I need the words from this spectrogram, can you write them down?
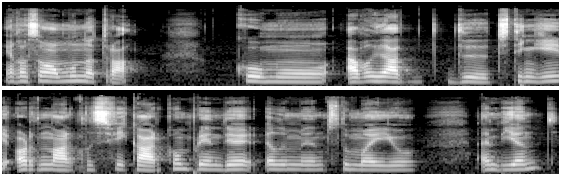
em relação ao mundo natural, como a habilidade de distinguir, ordenar, classificar, compreender elementos do meio ambiente,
